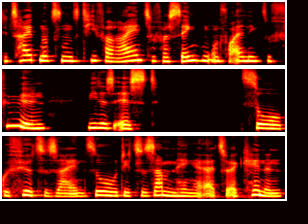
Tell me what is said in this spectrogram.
die Zeit nutzen, uns tiefer rein zu versenken und vor allen Dingen zu fühlen, wie das ist, so geführt zu sein, so die Zusammenhänge äh, zu erkennen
